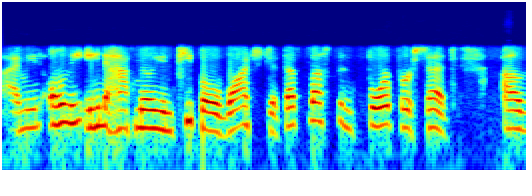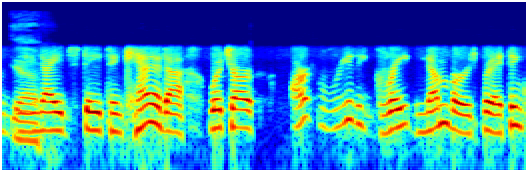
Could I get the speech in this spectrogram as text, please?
I mean, only eight and a half million people watched it. That's less than four percent of the yeah. United States and Canada, which are aren't really great numbers, but I think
